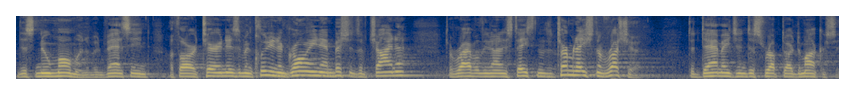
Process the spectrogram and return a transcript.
this new moment of advancing authoritarianism, including the growing ambitions of China to rival the United States and the determination of Russia to damage and disrupt our democracy.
